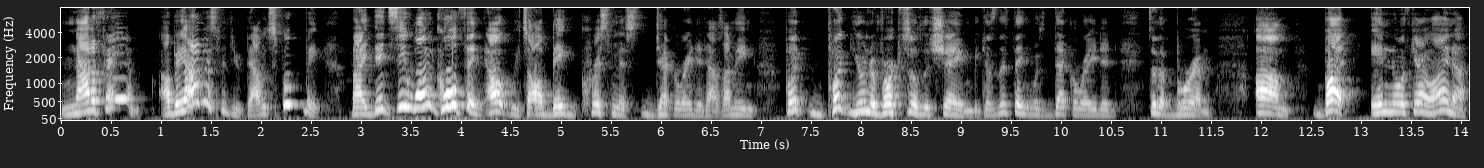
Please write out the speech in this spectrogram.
not a fan. I'll be honest with you. That would spook me. But I did see one cool thing. Oh, we saw a big Christmas decorated house. I mean, put put Universal to shame because this thing was decorated to the brim. Um, but in North Carolina,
